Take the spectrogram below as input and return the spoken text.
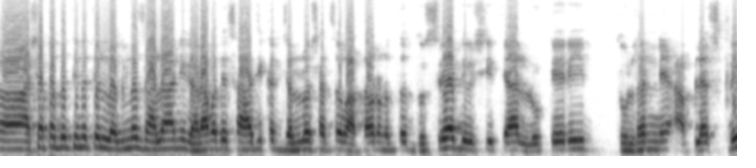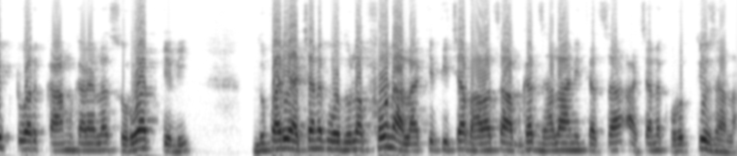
अशा पद्धतीने ते लग्न झालं आणि घरामध्ये साहजिकच जल्लोषाचं वातावरण होतं. दुसऱ्या दिवशी त्या लुटेरी दुल्हनने आपल्या स्क्रिप्टवर काम करायला सुरुवात केली. दुपारी अचानक वधूला फोन आला की तिच्या भावाचा अपघात झाला आणि त्याचा अचानक मृत्यू झाला.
